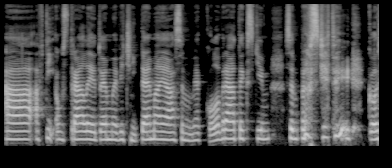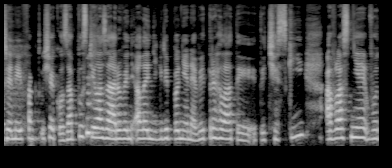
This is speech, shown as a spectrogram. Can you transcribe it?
a, a v té Austrálii, to je moje věčný téma, já jsem jak kolovrátek s tím, jsem prostě ty kořeny fakt už jako zapustila zároveň, ale nikdy plně nevytrhla ty, ty český. A vlastně od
